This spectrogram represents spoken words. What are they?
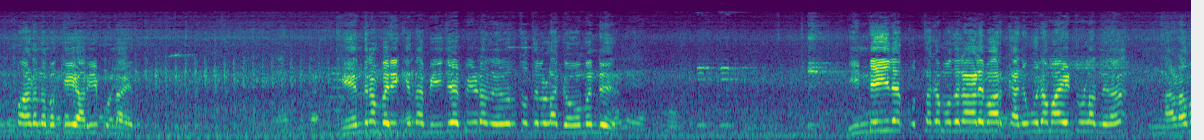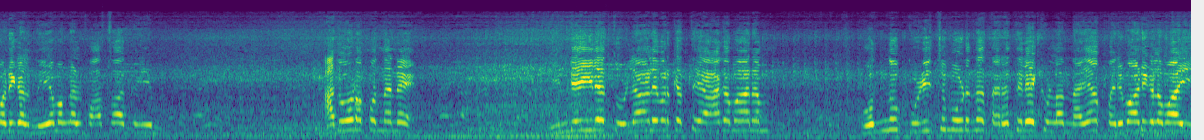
മുമ്പാണ് നമുക്ക് ഈ അറിയിപ്പുണ്ടായത് കേന്ദ്രം ഭരിക്കുന്ന ബി ജെ പിയുടെ നേതൃത്വത്തിലുള്ള ഗവൺമെന്റ് ഇന്ത്യയിലെ കുത്തക മുതലാളിമാർക്ക് അനുകൂലമായിട്ടുള്ള നടപടികൾ നിയമങ്ങൾ പാസാക്കുകയും അതോടൊപ്പം തന്നെ ഇന്ത്യയിലെ തൊഴിലാളി വർഗത്തെ ആകമാനം ഒന്നു കുഴിച്ചു മൂടുന്ന തരത്തിലേക്കുള്ള നയപരിപാടികളുമായി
